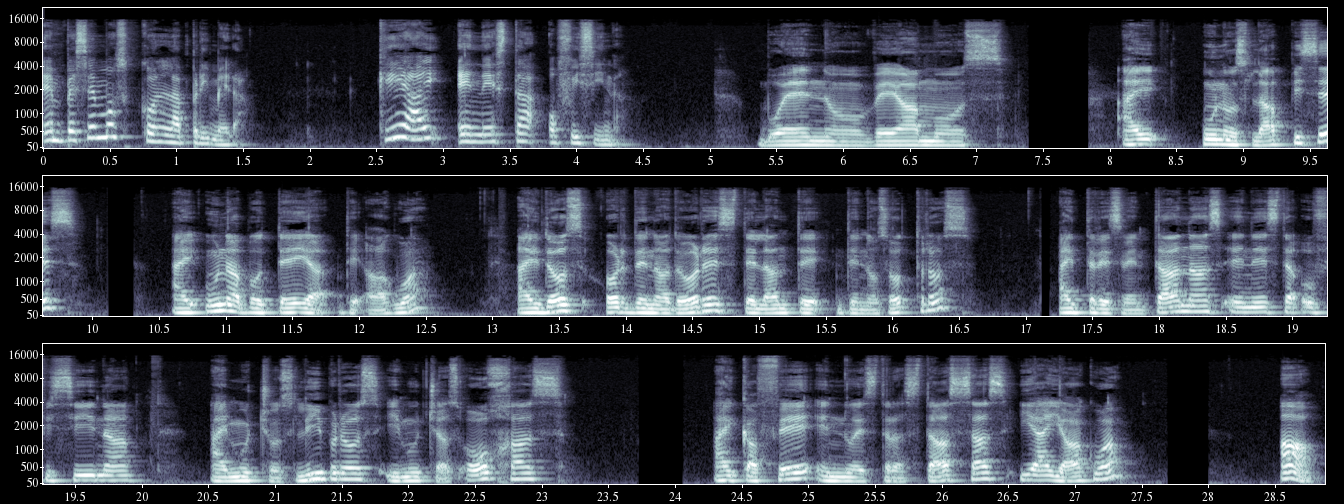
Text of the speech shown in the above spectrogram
Empecemos con la primera. ¿Qué hay en esta oficina? Bueno, veamos. Hay unos lápices, hay una botella de agua, hay dos ordenadores delante de nosotros, hay tres ventanas en esta oficina, hay muchos libros y muchas hojas, hay café en nuestras tazas y hay agua. Ah,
